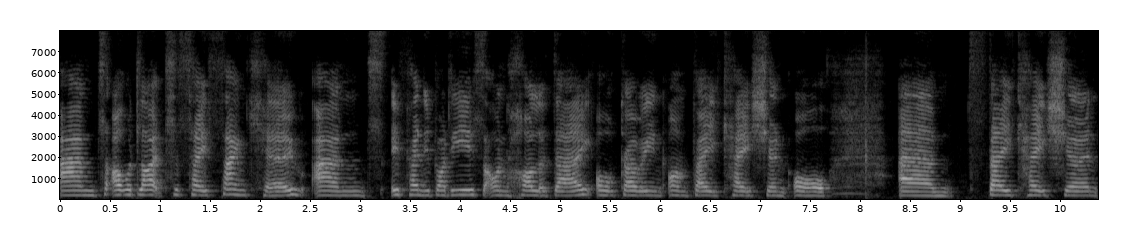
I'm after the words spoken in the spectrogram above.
and I would like to say thank you and if anybody is on holiday or going on vacation or um, staycation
